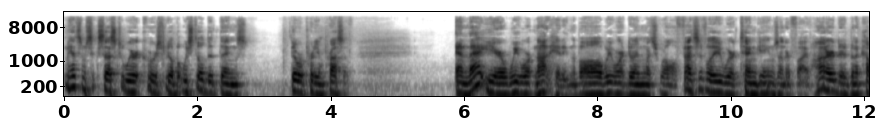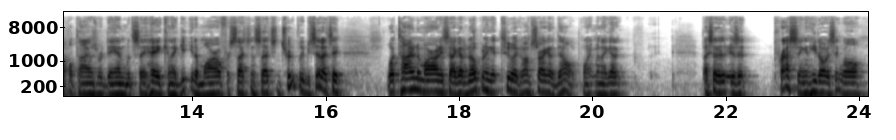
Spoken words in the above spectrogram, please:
We had some success. because We were at Coors Field, but we still did things that were pretty impressive. And that year, we were not hitting the ball. We weren't doing much well offensively. We were 10 games under 500. There's been a couple times where Dan would say, Hey, can I get you tomorrow for such and such? And truthfully, be said, I'd say, What time tomorrow? And he said, I got an opening at 2. I go, I'm sorry, I got a dental appointment. I got I said, Is it pressing? And he'd always say, Well,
